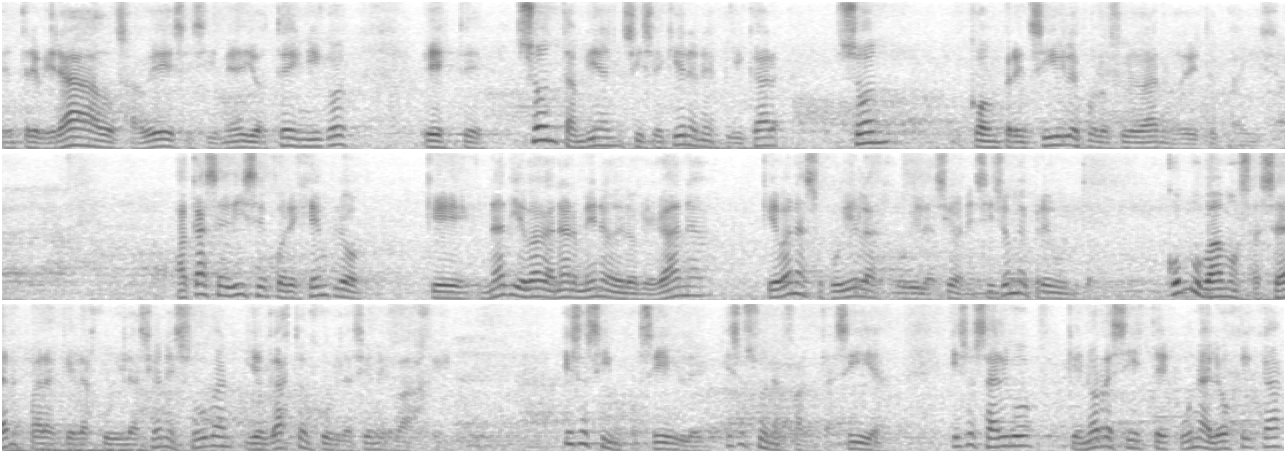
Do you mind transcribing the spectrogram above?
entreverados a veces y medios técnicos, este, son también, si se quieren explicar, son comprensibles por los ciudadanos de este país. Acá se dice, por ejemplo, que nadie va a ganar menos de lo que gana, que van a subir las jubilaciones. Y yo me pregunto, ¿cómo vamos a hacer para que las jubilaciones suban y el gasto en jubilaciones baje? Eso es imposible, eso es una fantasía, eso es algo que no resiste una lógica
